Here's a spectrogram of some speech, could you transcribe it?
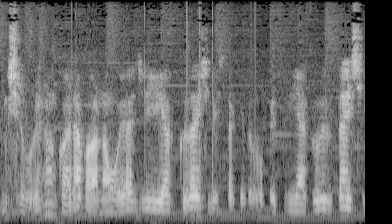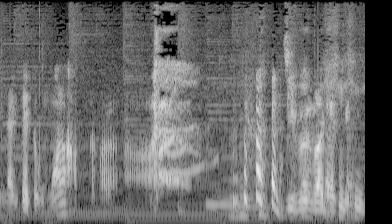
むしろ俺なんかだからな、親父薬剤師でしたけど、別に薬剤師になりたいと思わなかったからな。自分は逆に。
